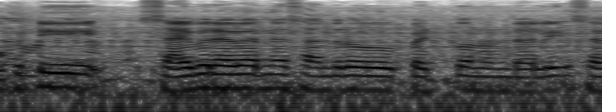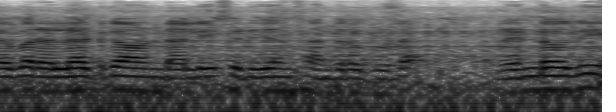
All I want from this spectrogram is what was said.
ఒకటి సైబర్ అవేర్నెస్ అందరూ పెట్టుకొని ఉండాలి సైబర్ అలర్ట్గా ఉండాలి సిటిజన్స్ అందరూ కూడా. రెండోది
